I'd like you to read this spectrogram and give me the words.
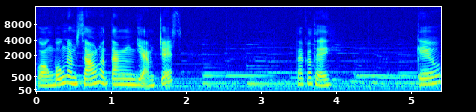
Còn 456 là tăng giảm jazz ta có thể kéo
